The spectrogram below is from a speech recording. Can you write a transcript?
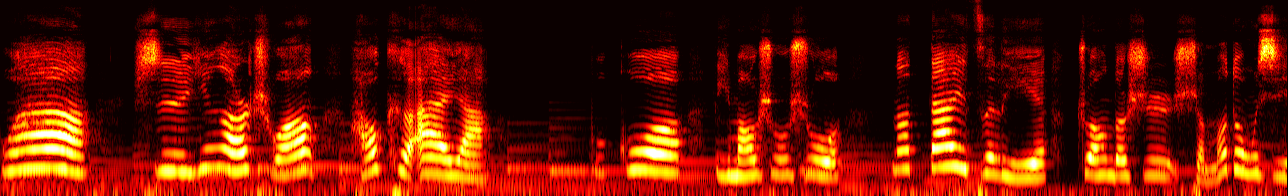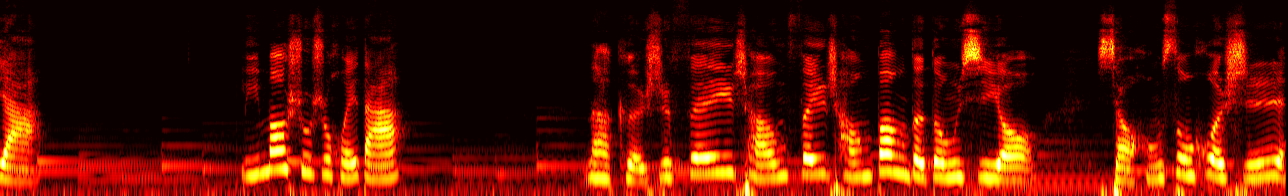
哇，是婴儿床，好可爱呀！不过，狸猫叔叔，那袋子里装的是什么东西呀？狸猫叔叔回答。那可是非常非常棒的东西哟，小红送货时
